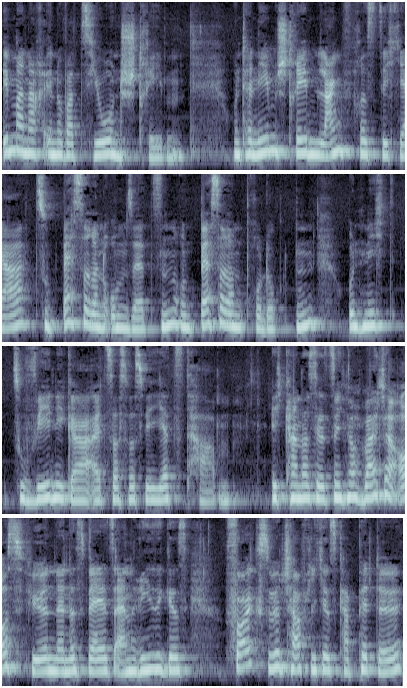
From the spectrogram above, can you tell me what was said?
immer nach Innovation streben. Unternehmen streben langfristig ja zu besseren Umsätzen und besseren Produkten und nicht zu weniger als das, was wir jetzt haben. Ich kann das jetzt nicht noch weiter ausführen, denn das wäre jetzt ein riesiges volkswirtschaftliches Kapitel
